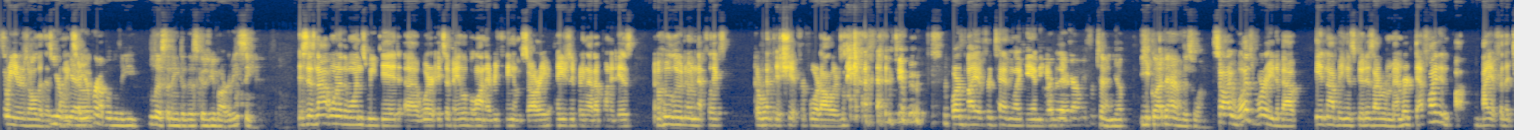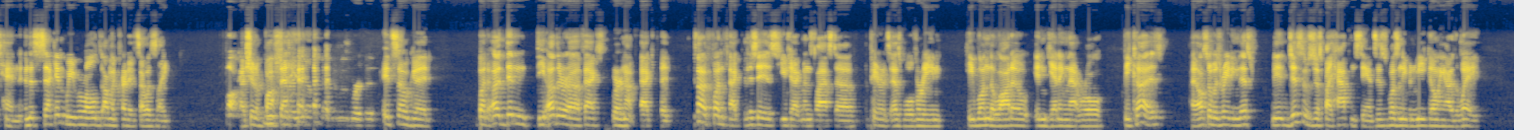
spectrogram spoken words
three years old at this You're, point. yeah, so you're probably listening to this because you've already seen it. this is not one of the ones we did uh, where it's available on everything. I'm sorry. I usually bring that up when it is. No Hulu, no Netflix. Go rent this shit for four dollars, like I do, or buy it for ten, like Andy over They there. got me for 10, yep. You glad to have this one. So I was worried about it not being as good as I remembered. That's why I didn't buy it for the ten. And the second we rolled on the credits, I was like, "Fuck! I should have bought that." yep, it was worth it. it's so good. But uh, then the other uh, facts were not facts, but it's not a fun fact. But this is Hugh Jackman's last uh, appearance as Wolverine. He won the lotto in getting that role because I also was reading this. It just was just by happenstance. This wasn't even me going out of the way,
